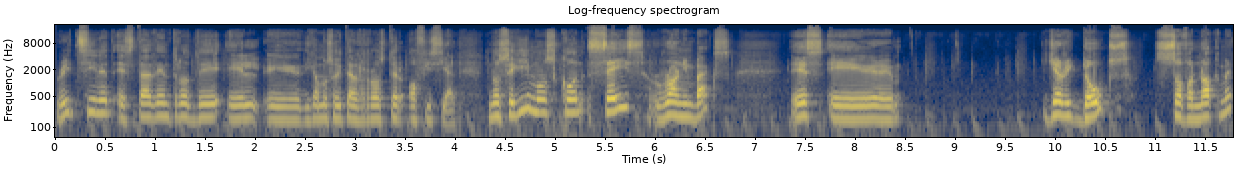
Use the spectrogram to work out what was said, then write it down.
Reed Sinet está dentro de eh, digamos ahorita el roster oficial. Nos seguimos con seis running backs. Es eh, Jerry Dokes, Sofon Ahmed,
